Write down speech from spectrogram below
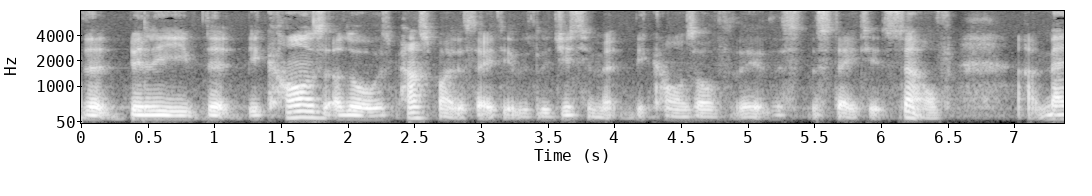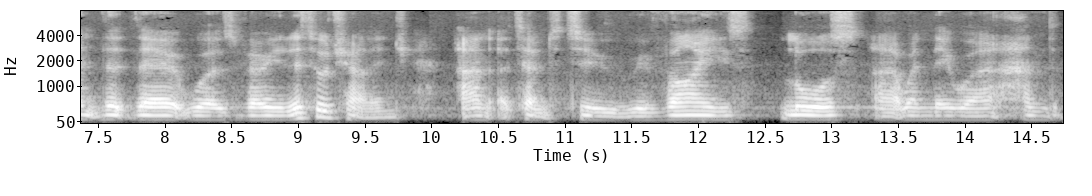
that believed that because a law was passed by the state, it was legitimate because of the, the, the state itself, uh, meant that there was very little challenge and attempt to revise laws uh, when they were handed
